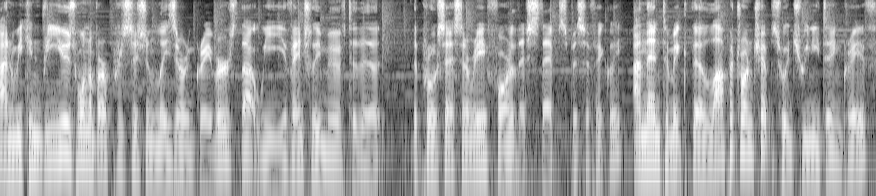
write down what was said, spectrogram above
And we can reuse one of our precision laser engravers that we eventually move to the, the processing array for this step specifically. And then to make the Lapotron chips, which we need to engrave,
